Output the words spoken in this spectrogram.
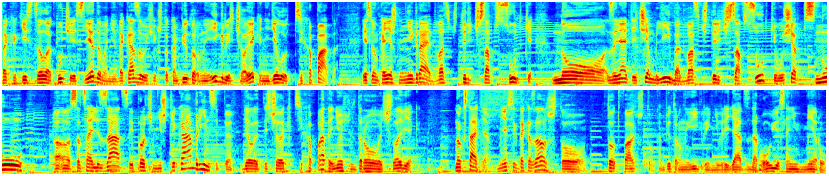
так как есть целая куча исследований, доказывающих, что компьютерные игры из человека не делают психопата. Если он, конечно, не играет 24 часа в сутки, но занятие чем-либо 24 часа в сутки в ущерб сну, э, социализации и прочим ништякам, в принципе, делает из человека психопата и не очень здорового человека. Но, кстати, мне всегда казалось, что тот факт, что компьютерные игры не вредят здоровью, если они в меру,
